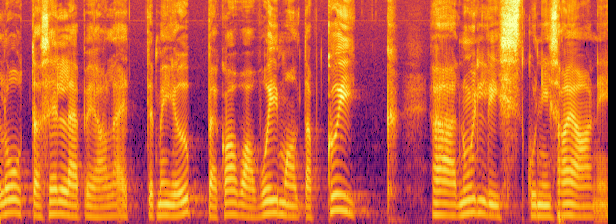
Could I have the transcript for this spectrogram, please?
loota selle peale, et meie õppekava võimaldab kõik äh, nullist kuni sajani,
